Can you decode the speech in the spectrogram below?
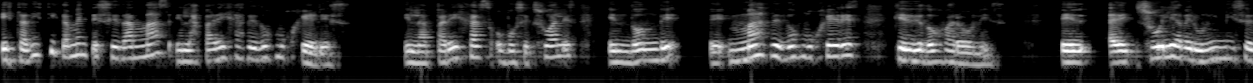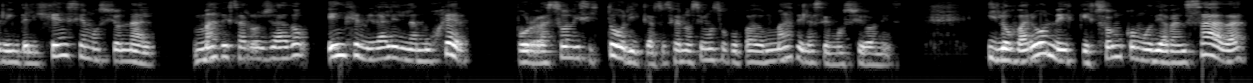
estadísticamente se da más en las parejas de dos mujeres, en las parejas homosexuales, en donde eh, más de dos mujeres que de dos varones. eh, suele haber un índice de inteligencia emocional más desarrollado en general en la mujer, por razones históricas, o sea, nos hemos ocupado más de las emociones. Y los varones que son como de avanzada,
